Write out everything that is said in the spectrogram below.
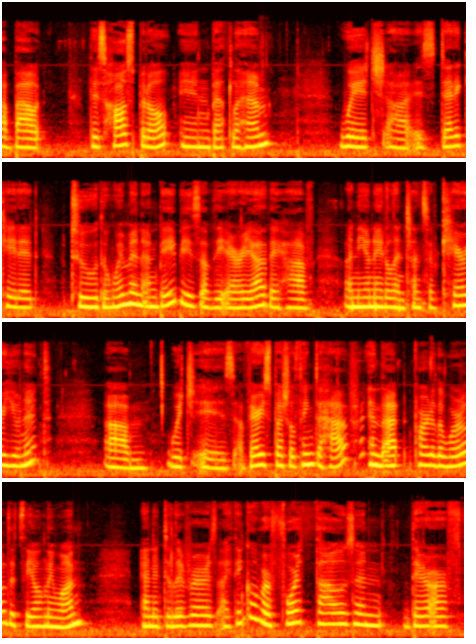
about this hospital in Bethlehem which uh, is dedicated to the women and babies of the area. They have a neonatal intensive care unit, um, which is a very special thing to have in that part of the world. It's the only one. And it delivers, I think, over 4,000. There are f-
